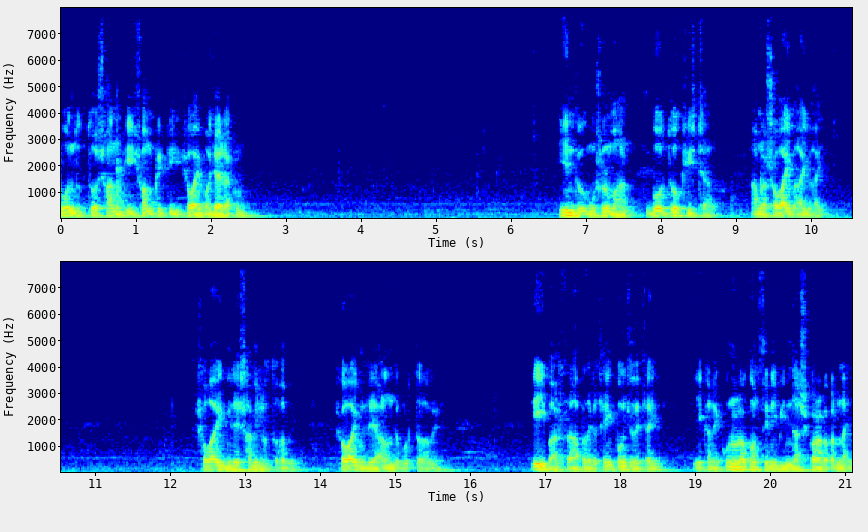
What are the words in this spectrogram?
বন্ধুত্ব, শান্তি, সম্প্রীতি সবাই বজায় রাখুন। হিন্দু, মুসলমান, বৌদ্ধ, খ্রিস্টান, আমরা সবাই ভাই ভাই। সবাই মিলে সামিল হতে হবে, সবাই মিলে আনন্দ করতে হবে। এই বার্তা আপনাদের কাছে আমি পৌঁছতে চাই। এখানে কোনো রকম শ্রেণি বিন্যাস করার ব্যাপার নাই।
